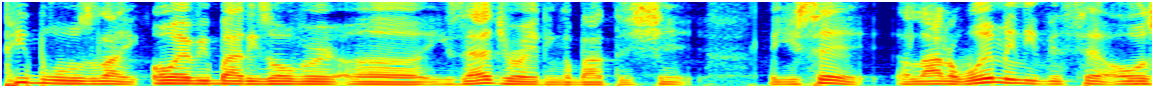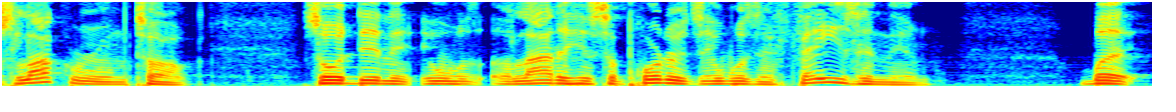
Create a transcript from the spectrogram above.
people was like, oh, everybody's over uh exaggerating about this shit. Like you said, a lot of women even said, oh, it's locker room talk. So it didn't. It was a lot of his supporters. It wasn't phasing them. But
